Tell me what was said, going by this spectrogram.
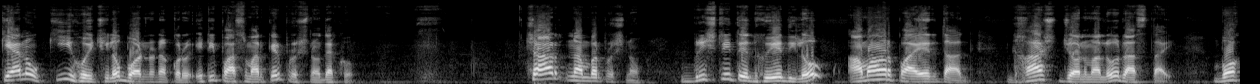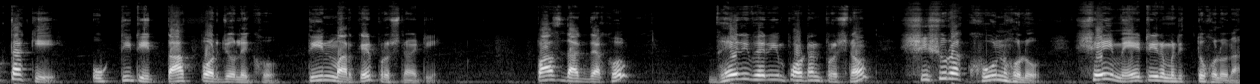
কেন, কি হয়েছিল বর্ণনা করো। এটি পাঁচ মার্কের প্রশ্ন, দেখো। চার নাম্বার প্রশ্ন, বৃষ্টিতে ধুয়ে দিল আমার পায়ের দাগ, ঘাস জন্মালো রাস্তায়। বক্তা কে? উক্তিটির তাৎপর্য লেখো। তিন মার্কের প্রশ্ন এটি। পাঁচ দাগ দেখো। ভেরি ভেরি ইম্পর্ট্যান্ট প্রশ্ন, শিশুরা খুন হলো সেই মেয়েটির মৃত্যু হলো না।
